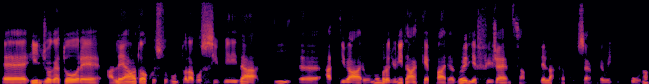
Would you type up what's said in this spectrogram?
Eh, il giocatore alleato a questo punto ha la possibilità di eh, attivare un numero di unità che è pari al valore di efficienza dell'HQ, sempre, quindi 1,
